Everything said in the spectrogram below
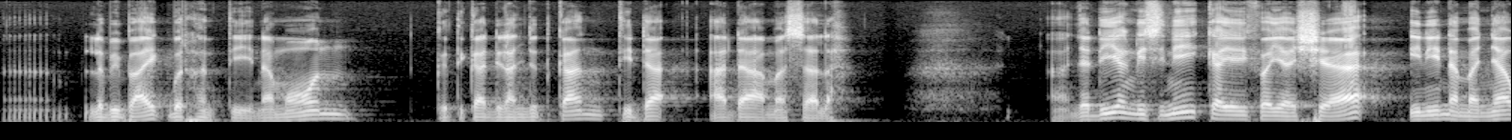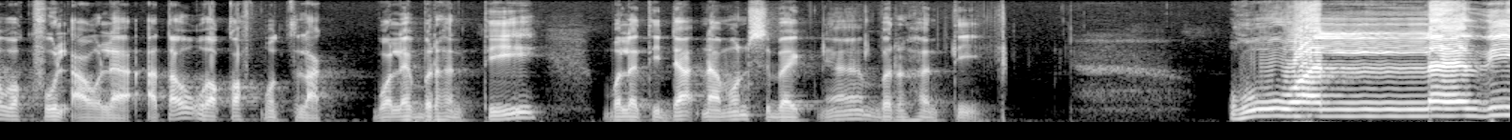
Eh, lebih baik berhenti. Namun ketika dilanjutkan tidak ada masalah. Nah, jadi yang di sini kaifa yasha ini namanya wakful aula atau wakaf mutlak. Boleh berhenti, boleh tidak, namun sebaiknya berhenti. Huwallazi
